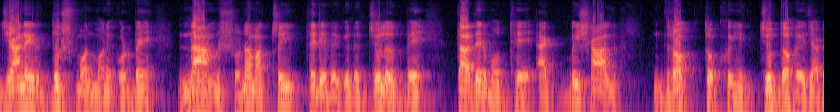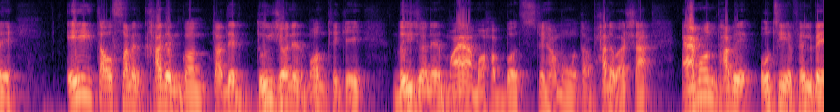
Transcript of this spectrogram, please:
জানের দুশ্মন মনে করবে। নাম শোনা মাত্রই তেলে বেগুনে জ্বলে উঠবে। তাদের মধ্যে এক বিশাল রক্তক্ষয়ী যুদ্ধ হয়ে যাবে। এই তাওসামের খাদেমগণ তাদের দুইজনের মন থেকে দুইজনের মায়া, মহব্বত, স্নেহ, মমতা, ভালোবাসা এমনভাবে উঠিয়ে ফেলবে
